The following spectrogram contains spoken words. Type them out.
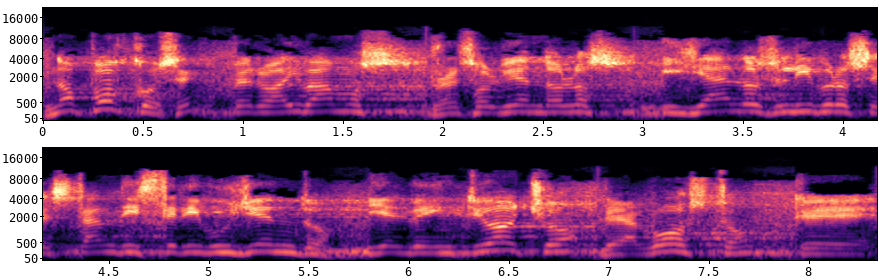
no pocos, ¿eh? pero ahí vamos resolviéndolos y ya los libros se están distribuyendo. Y el 28 de agosto, que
